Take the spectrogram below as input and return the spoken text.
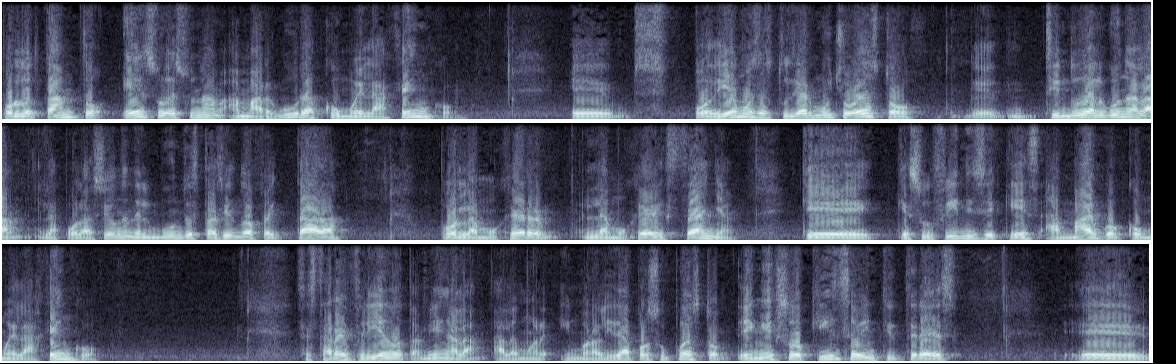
Por lo tanto, eso es una amargura como el ajenjo. Eh, podríamos estudiar mucho esto. sin duda alguna la, la, población en el mundo está siendo afectada por la mujer, la mujer extraña, que, su fin dice que es amargo como el ajenjo. Se está refiriendo también a la, inmoralidad, por supuesto. En Éxodo 15, 23, eh,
